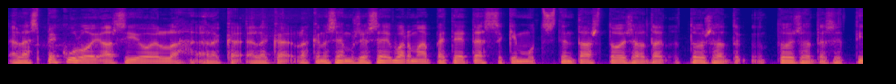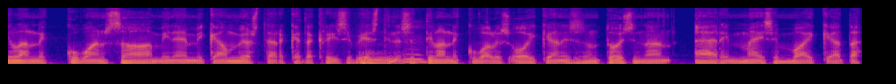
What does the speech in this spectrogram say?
älä spekuloi asioilla, äläkä, äläkä rakenna semmoisia. Se varmaan pätee tässäkin, mutta sitten taas toisaalta, toisaalta, toisaalta se tilannekuvan saaminen, mikä on myös tärkeää kriisiviestinnässä, mm-hmm. tilannekuva olisi oikea, niin se on toisinaan äärimmäisen vaikeata.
